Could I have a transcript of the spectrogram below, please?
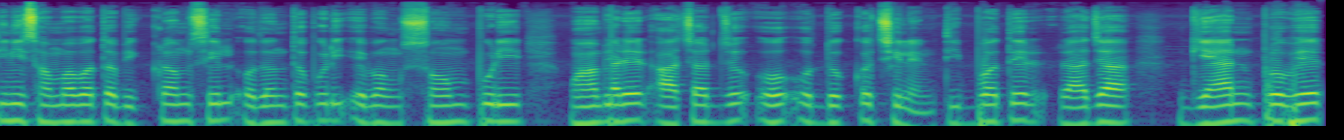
তিনি সম্ভবত বিক্রমশীল অদন্তপুরী এবং সোমপুরীর মহাবিহারের আচার্য ও অধ্যক্ষ ছিলেন। তিব্বতের রাজা জ্ঞানপ্রভের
